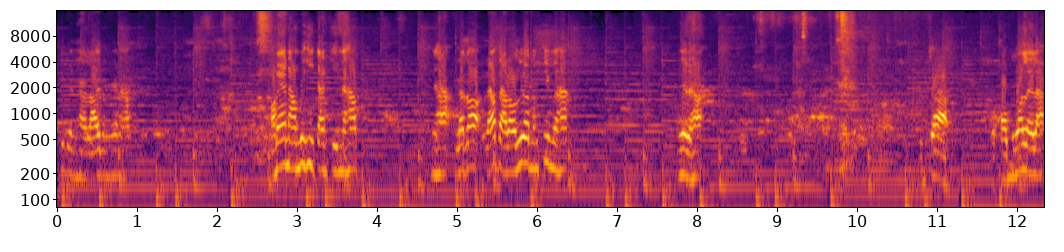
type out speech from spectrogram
ที่เป็นไฮไลท์ตรงนี้นะครับมาแนะนำวิธีการกินนะครับนี่ฮะแล้วก็แล้วแต่เราเลือกน้ำจิ้มนะฮะนี่เลยฮะจ้าขอม้วนเลยละ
